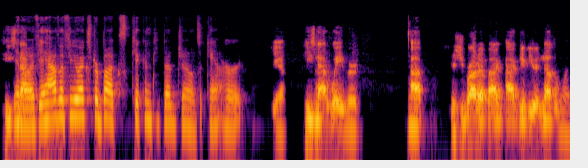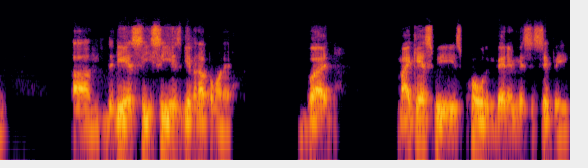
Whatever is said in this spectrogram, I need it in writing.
he's you not know, if you have a few extra bucks, kick into Doug Jones. It can't hurt. Yeah. He's not wavered. No. Uh, Since you brought up, I, I'll give you another one. Um, the DSCC has given up on it, but Mike Espy is polling better in Mississippi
